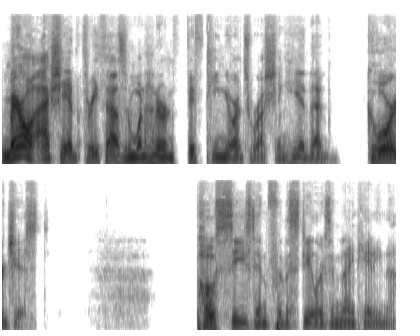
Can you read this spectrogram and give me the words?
Merril actually had 3,115 yards rushing. He had that gorgeous postseason for the Steelers in 1989.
